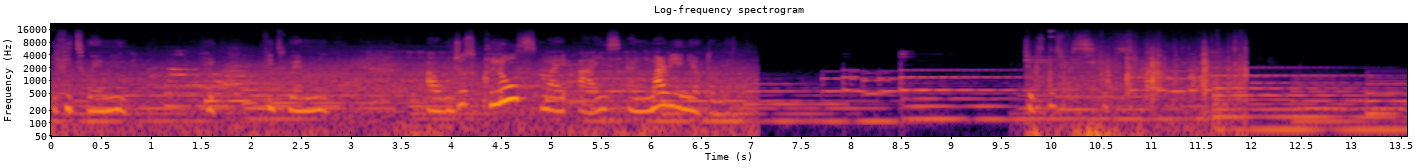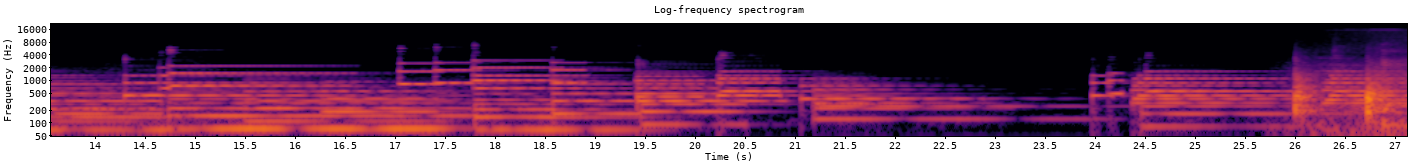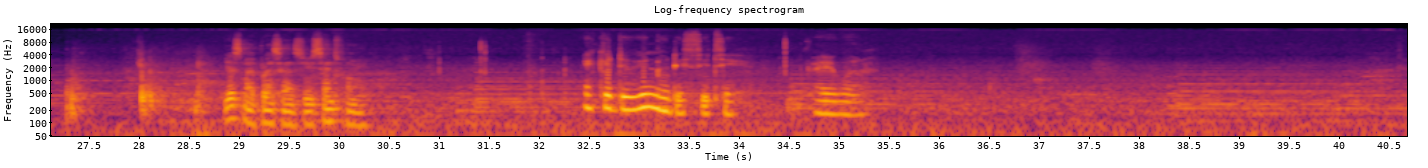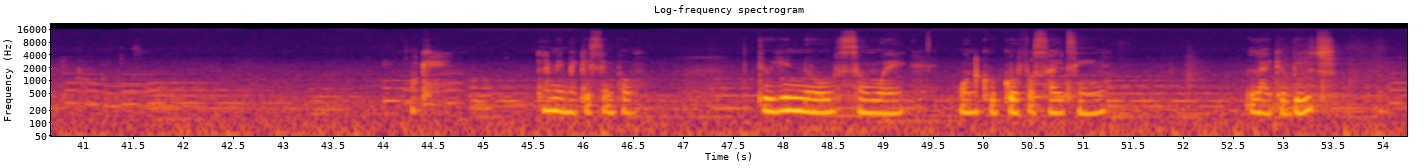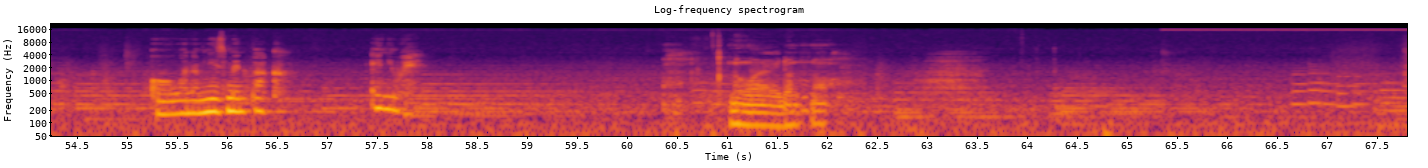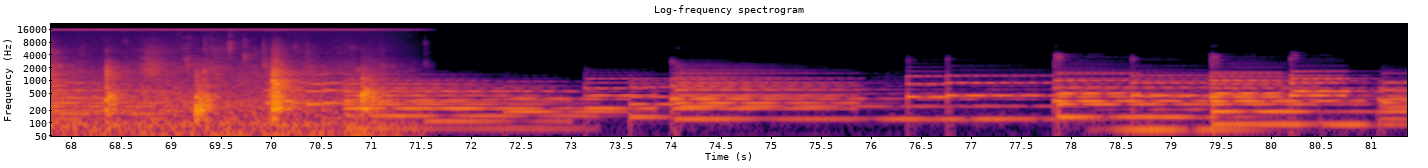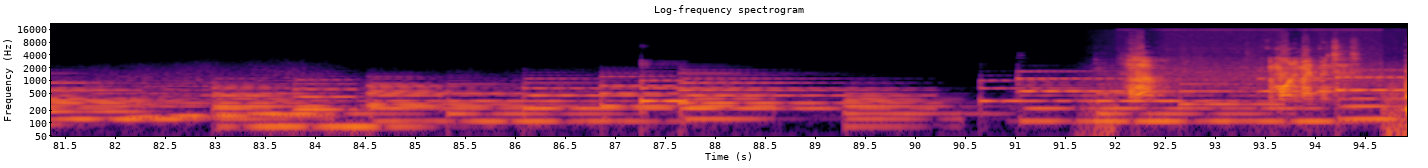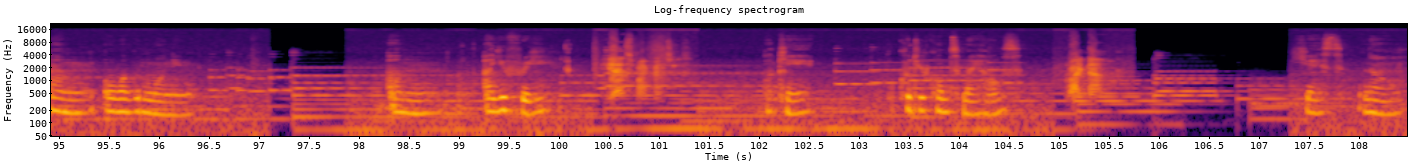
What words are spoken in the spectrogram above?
If it were me, if it were me, I would just close my eyes and marry any of the men. Just let's Yes, my princess, you sent for me. Eke, do you know this city very well? Okay, let me make it simple. Do you know somewhere one could go for sightseeing? Like a beach? Or an amusement park? Anywhere? No, I don't know. Good morning. Um, are you free? Yes, my princess. Okay. Could you come to my house? Right now. Yes, now.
